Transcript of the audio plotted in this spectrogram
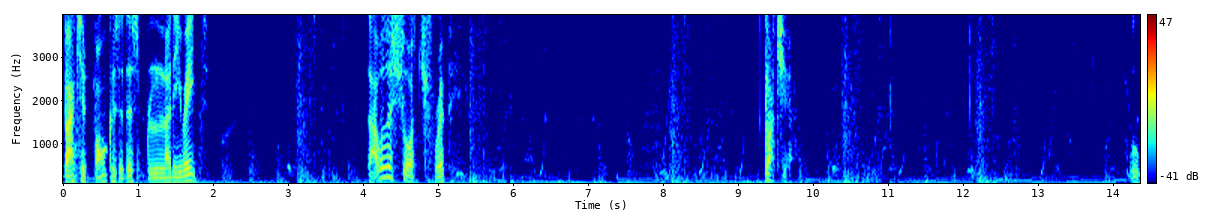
batshit bonkers at this bloody rate. That was a short trip. Gotcha. Ooh.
